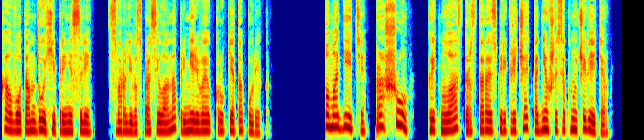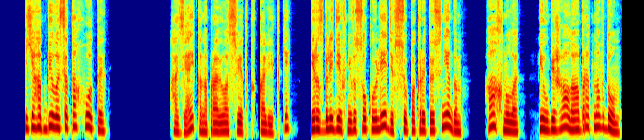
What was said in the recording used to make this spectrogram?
«Кого там духи принесли?» — сварливо спросила она, примеривая к руке топорик. «Помогите! Прошу!» — крикнула Астер, стараясь перекричать поднявшийся к ночи ветер. Я отбилась от охоты. Хозяйка направила свет к калитке и, разглядев невысокую леди, всю покрытую снегом, ахнула и убежала обратно в дом.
